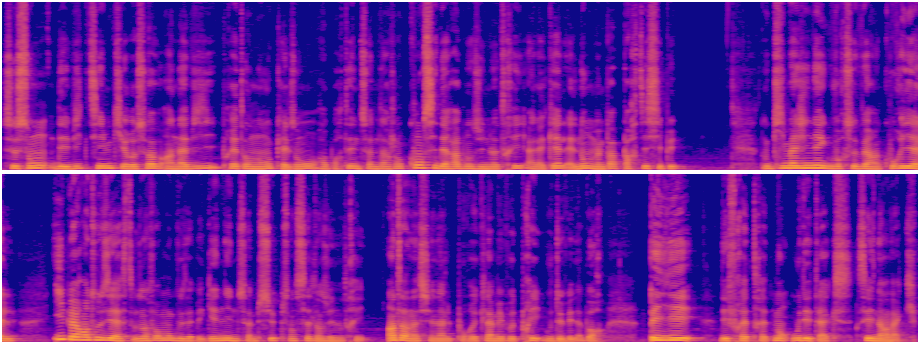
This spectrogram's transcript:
Ce sont des victimes qui reçoivent un avis prétendant qu'elles ont remporté une somme d'argent considérable dans une loterie à laquelle elles n'ont même pas participé. Donc imaginez que vous recevez un courriel hyper enthousiaste vous informant que vous avez gagné une somme substantielle dans une loterie internationale. Pour réclamer votre prix, vous devez d'abord payer des frais de traitement ou des taxes. C'est une arnaque.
